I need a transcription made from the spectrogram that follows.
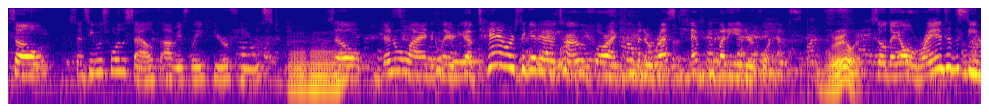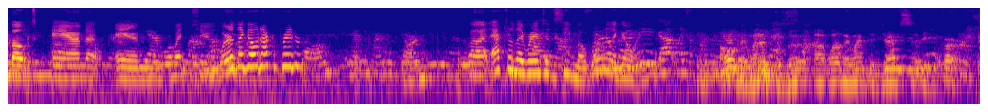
So since he was for the South, obviously he refused. Mm-hmm. So General Lyon declared, "You have ten hours to get out of town before I come and arrest everybody in your courthouse." Really? So they all ran to the steamboat and and went to where did they go, Doctor Prater? But after they ran to the steamboat, where were they going? Oh, they went to uh, well, they went to Jeff City first.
